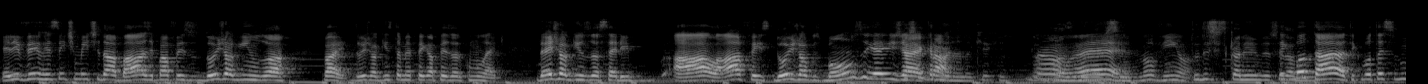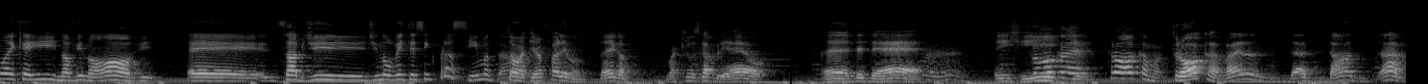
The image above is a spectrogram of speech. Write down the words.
Ele veio recentemente da base, pá, fez dois joguinhos lá. Vai, dois joguinhos também é pegar pesado com o moleque. Dez joguinhos da série A lá, fez dois jogos bons e aí já Deixa é craque. Não, base, é, novinho, ó. Tudo esses carinhos devem ser Tem que botar, tem que botar esses moleque aí, 99, é, sabe, de, de 95 pra cima, tá? Então, aqui eu falei, mano. Pega Marquinhos Gabriel, é, Dedé, Henrique. troca, é, troca, mano. Troca, vai dar. dar ah,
